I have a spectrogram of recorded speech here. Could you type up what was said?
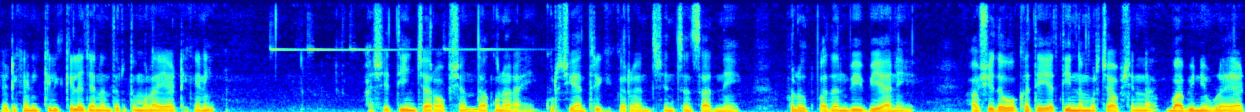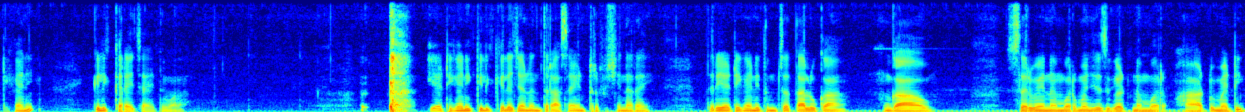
या ठिकाणी क्लिक केल्याच्यानंतर तुम्हाला या ठिकाणी असे तीन चार ऑप्शन दाखवणार आहे. कृषी यांत्रिकीकरण सिंचन साधने फलोत्पादन बी बियाणे औषधं व खते या तीन नंबरच्या ऑप्शनला बाबी निवडा या ठिकाणी क्लिक करायचं आहे तुम्हाला. या ठिकाणी क्लिक केल्याच्यानंतर असा इंटरफेस येणार आहे. तर या ठिकाणी तुमचा तालुका गाव सर्वे नंबर म्हणजेच गट नंबर हा ऑटोमॅटिक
